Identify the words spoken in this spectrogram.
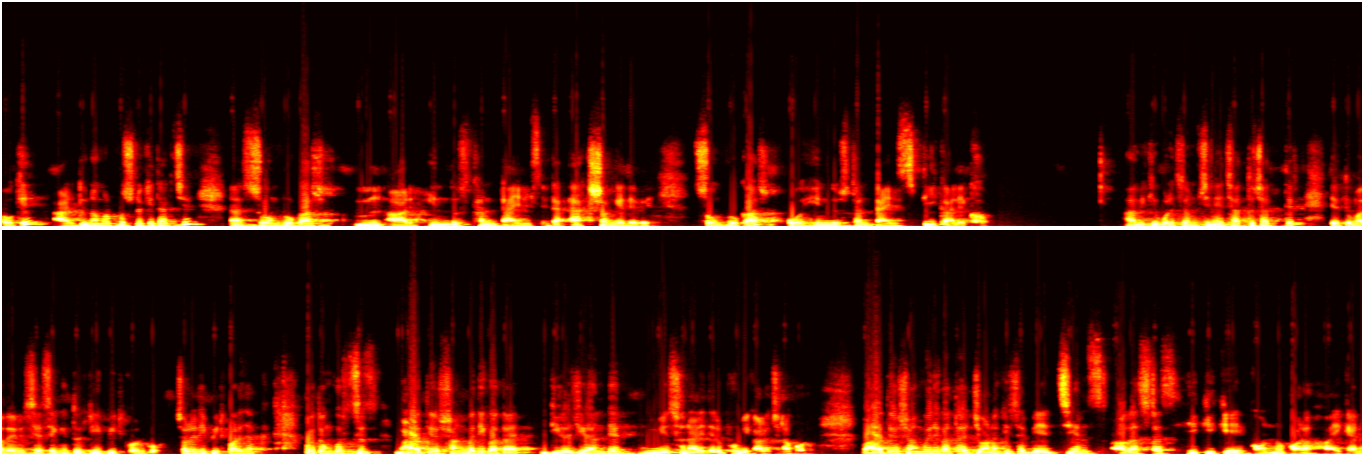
ওকে আর দু নম্বর প্রশ্ন কি থাকছে? সোম প্রকাশ আর হিন্দুস্তান টাইমস। এটা একসঙ্গে দেবে। সোম প্রকাশ ও হিন্দুস্তান টাইমস। টিকা লেখো। আমি কি বলেছিলাম চীনের ছাত্রছাত্রীদের? যে তোমাদের আমি শেষে কিন্তু রিপিট করব। চলো রিপিট করা যাক। প্রথম কোশ্চেন ভারতীয় সাংবাদিকতায় ডিরোজিয়ানদের মিশনারিদের ভূমিকা আলোচনা করো। ভারতীয় সাংবাদিকতার জনক হিসেবে জেমস অগাস্টাস হিকিকে গণ্য করা হয় কেন?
